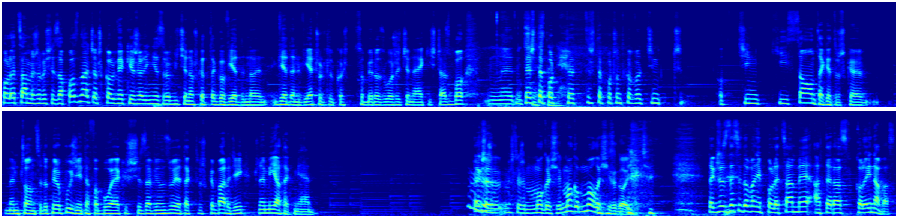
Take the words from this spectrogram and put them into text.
polecamy, żeby się zapoznać, aczkolwiek jeżeli nie zrobicie na przykład tego w, jedno, w jeden wieczór, tylko sobie rozłożycie na jakiś czas, bo mm, też te, po, te, też te początkowe odcinki, odcinki są takie troszkę męczące. Dopiero później ta fabuła, jak już się zawiązuje tak troszkę bardziej, przynajmniej ja tak miałem. Myślę, Także... że, myślę, że mogę się, mogę, mogę się zgodzić. Także zdecydowanie polecamy, a teraz kolej na was.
